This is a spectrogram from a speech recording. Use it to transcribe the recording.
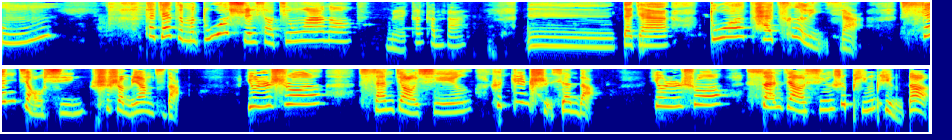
嗯，大家怎么多选小青蛙呢？我们来看看吧。嗯，大家多猜测了一下，三角形是什么样子的？有人说三角形是锯齿线的，有人说三角形是平平的，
